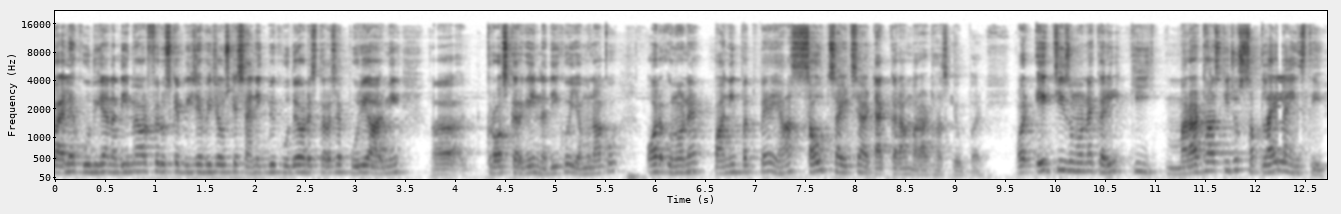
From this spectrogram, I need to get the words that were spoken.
पहले कूद गया नदी में और फिर उसके पीछे पीछे उसके सैनिक भी कूदे और इस तरह से पूरी आर्मी क्रॉस कर गई नदी को, यमुना को, और उन्होंने पानीपत पे यहाँ साउथ साइड से अटैक करा मराठास के ऊपर। और एक चीज़ उन्होंने करी कि मराठास की जो सप्लाई लाइंस थी,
